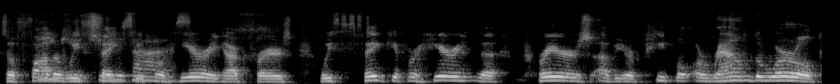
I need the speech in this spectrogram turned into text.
So, Father, thank we you, thank Jesus. you for hearing our prayers. We thank you for hearing the prayers of your people around the world.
